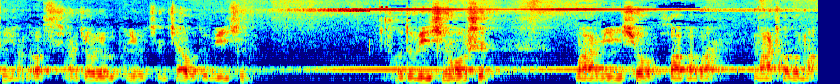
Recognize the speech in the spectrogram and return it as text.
分享到此，想交流的朋友请加我的微信，我的微信号是马明霄八八八，马超的马，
